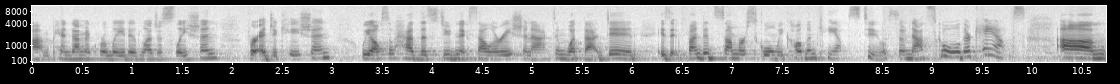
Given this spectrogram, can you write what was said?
um, pandemic related legislation for education. We also had the Student Acceleration Act, and what that did is it funded summer school, and we call them camps too. So, not school, they're camps. Um,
